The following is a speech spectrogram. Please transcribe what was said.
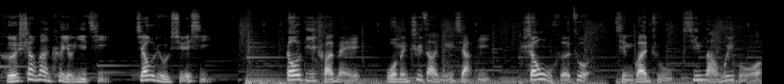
和上万客友一起交流学习。高迪传媒，我们制造影响力。商务合作，请关注新浪微博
